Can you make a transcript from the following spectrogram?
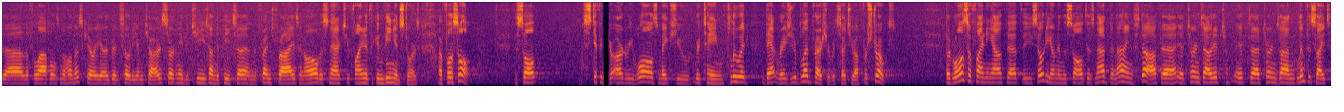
Uh, the falafels and the hummus carry a good sodium charge. Certainly the cheese on the pizza and the french fries and all the snacks you find at the convenience stores are full of salt. The salt stiffens your artery walls, makes you retain fluid. That raises your blood pressure, which sets you up for strokes. But we're also finding out that the sodium in the salt is not benign stuff. Uh, it turns out it, it uh, turns on lymphocytes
